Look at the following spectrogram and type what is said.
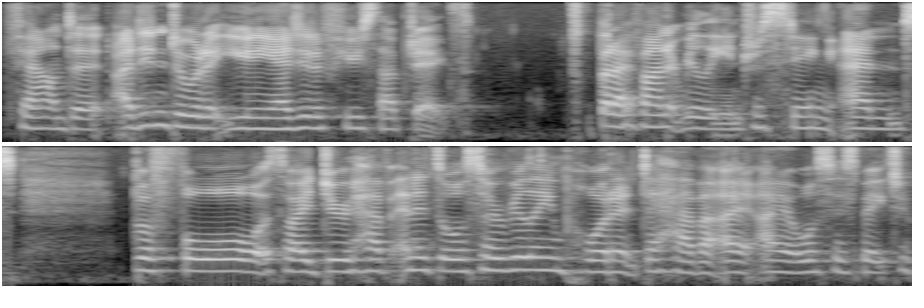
found it i didn't do it at uni i did a few subjects but i find it really interesting and before, so I do have, and it's also really important to have. I, I also speak to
